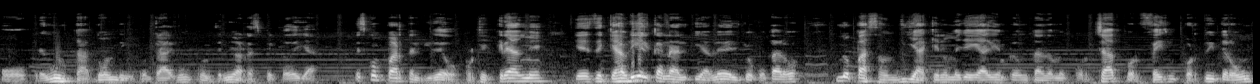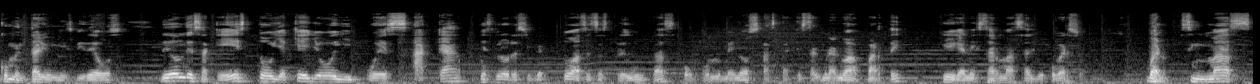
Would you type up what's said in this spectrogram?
o pregunta dónde encontrar algún contenido al respecto de ella, les comparta el video, porque créanme que desde que abrí el canal y hablé del Yokotaro, no pasa un día que no me llegue alguien preguntándome por chat, por Facebook, por Twitter o un comentario en mis videos de dónde saqué esto y aquello y pues acá espero resolver todas esas preguntas o por lo menos hasta que salga una nueva parte que llegue a anexar más al Yokoverso. Bueno, sin más,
